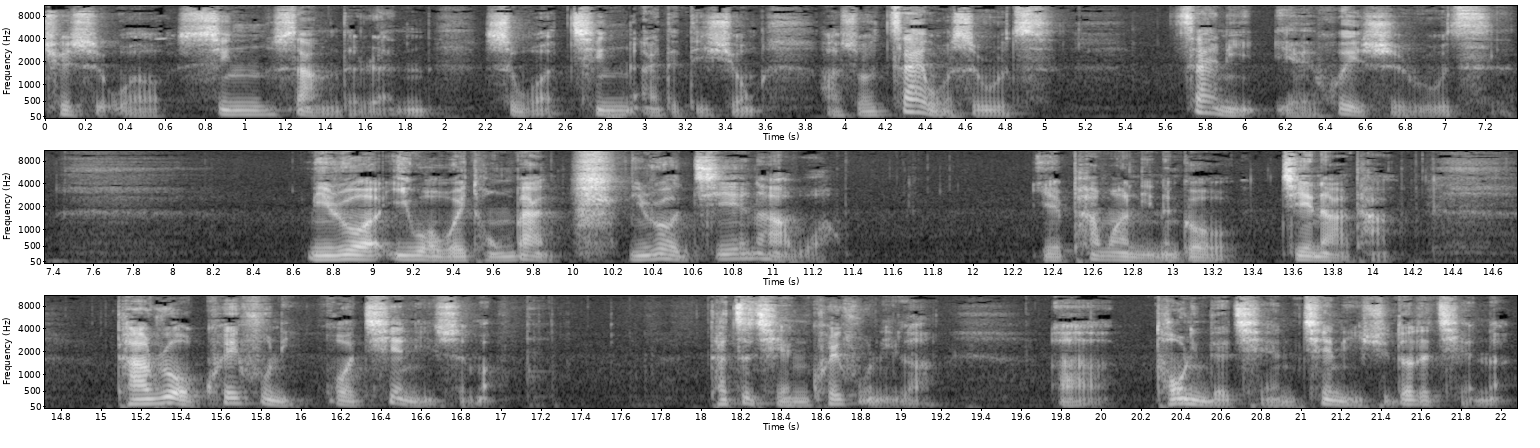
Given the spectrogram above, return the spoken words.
却是我心上的人，是我亲爱的弟兄。他说，在我是如此。在你也会是如此。你若以我为同伴，你若接纳我，也盼望你能够接纳他。他若亏负你或欠你什么，他之前亏负你了，啊，偷你的钱，欠你许多的钱了，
